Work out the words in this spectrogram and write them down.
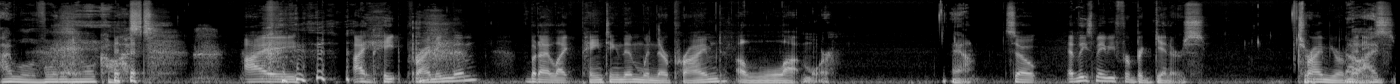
I will avoid it at all costs. I I hate priming them, but I like painting them when they're primed a lot more. yeah. So at least maybe for beginners, Sure. prime your No, I- minis.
